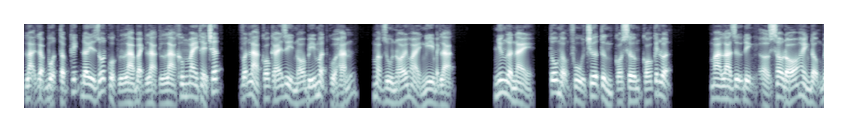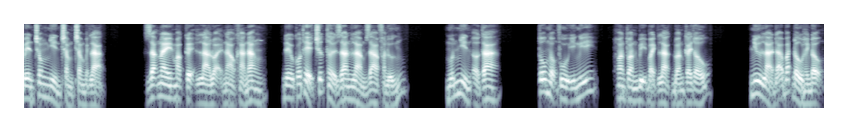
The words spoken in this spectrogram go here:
lại gặp bột tập kích đây rốt cuộc là bạch lạc là không may thể chất, vẫn là có cái gì nó bí mật của hắn, mặc dù nói hoài nghi bạch lạc. Nhưng lần này, tô ngộng phù chưa từng có sớm có kết luận, mà là dự định ở sau đó hành động bên trong nhìn chằm chằm bạch lạc. Dạng này mặc kệ là loại nào khả năng đều có thể trước thời gian làm ra phản ứng. Muốn nhìn ở ta. Tô ngậm phù ý nghĩ, hoàn toàn bị bạch lạc đoán cái đấu như là đã bắt đầu hành động.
